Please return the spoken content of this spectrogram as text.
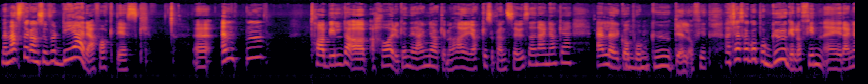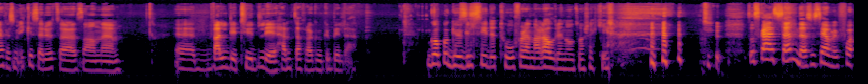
Men neste gang så vurderer jeg faktisk Uh, enten ta bilder av Jeg har jo ikke en regnjakke, men jeg har en jakke som kan se ut som en regnjakke. Eller gå på Google og finne Jeg tror jeg skal gå på Google og finne ei regnjakke som ikke ser ut som sånn eh, eh, veldig tydelig henta fra Google-bildet. Gå på Google side 2, for den er det aldri noen som sjekker. Så skal jeg sende det, så se om vi får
